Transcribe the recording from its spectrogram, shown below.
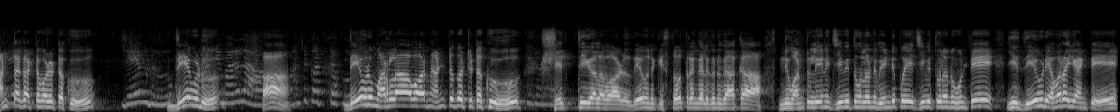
అంటగట్టబడుటకు దేవుడు దేవుడు మరలా వారిని అంటుగట్టుటకు శక్తి గలవాడు. దేవునికి స్తోత్రం కలుగునుగాక. నువ్వు అంటులేని జీవితంలో నువ్వు ఎండిపోయే జీవితంలో నువ్వు ఉంటే ఈ దేవుడు ఎవరయ్యా అంటే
